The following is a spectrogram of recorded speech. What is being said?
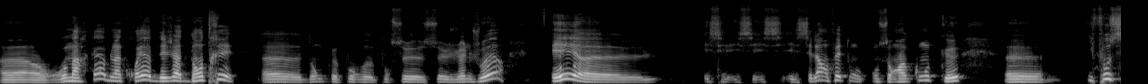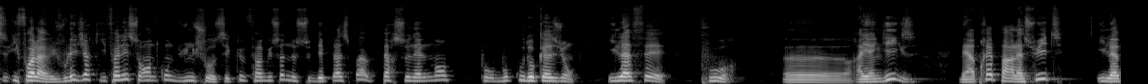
remarquable, incroyable déjà d'entrée donc pour, pour ce, jeune joueur. Et, euh, c'est là, en fait, on, se rend compte que euh, il faut, il faut, je voulais dire qu'il fallait se rendre compte d'une chose, c'est que Ferguson ne se déplace pas personnellement pour beaucoup d'occasions. Il l'a fait pour Ryan Giggs, mais après, par la suite, il a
